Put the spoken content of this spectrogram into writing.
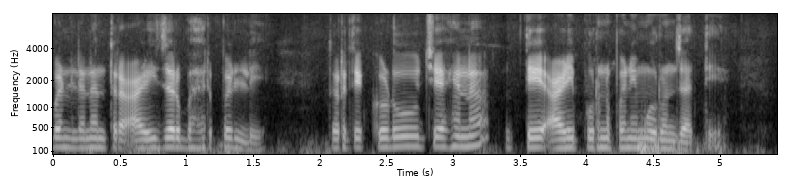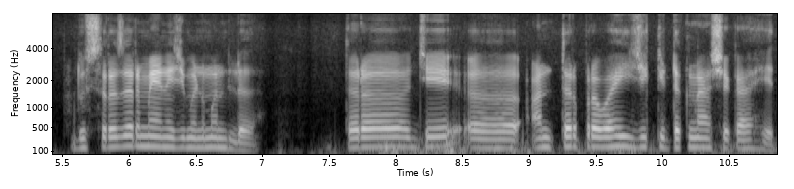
बनल्यानंतर आळी जर बाहेर पडली तर ते कडूचे आहे ना ते आळी पूर्णपणे मरून जाते. दुसरं जर मॅनेजमेंट म्हणलं तर जे आंतरप्रवाही जे कीटकनाशक आहेत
